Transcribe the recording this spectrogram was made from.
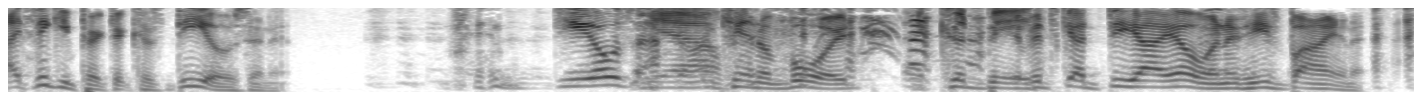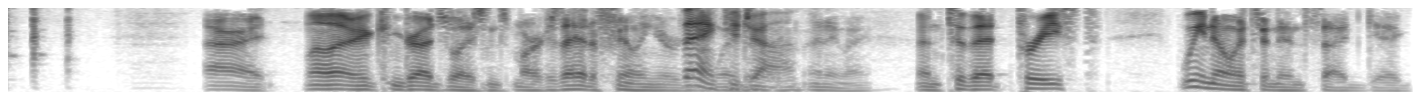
I think he picked it because Dio's in it. Dio's Yeah. I can't avoid. It could be. if it's got DIO in it, he's buying it. All right. Well, there- congratulations, Marcus. I had a feeling you were. gonna Thank you, win John. Anyway, and to that priest, we know it's an inside gig.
